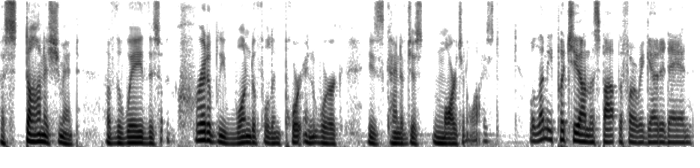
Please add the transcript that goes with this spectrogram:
astonishment of the way this incredibly wonderful, important work is kind of just marginalized. Well, let me put you on the spot before we go today. And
